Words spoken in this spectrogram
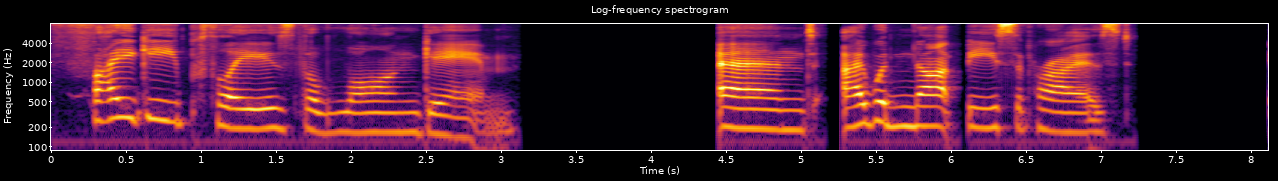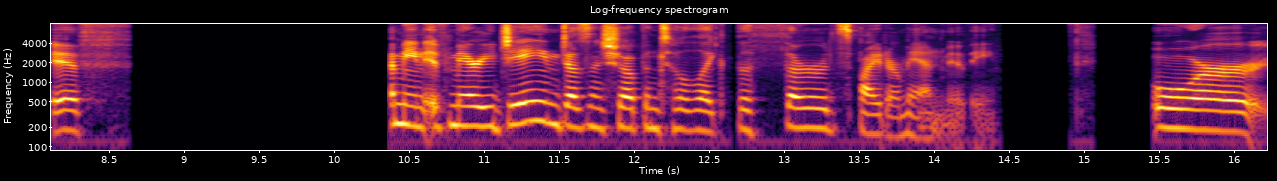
Feige plays the long game. And I would not be surprised if. I mean, if Mary Jane doesn't show up until, like, the third Spider Man movie. Or,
